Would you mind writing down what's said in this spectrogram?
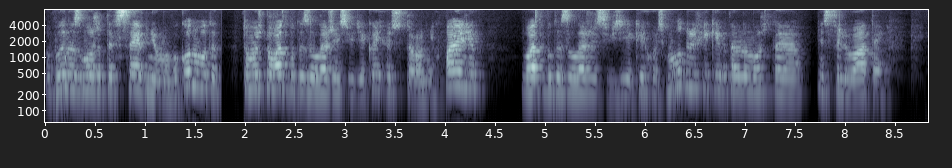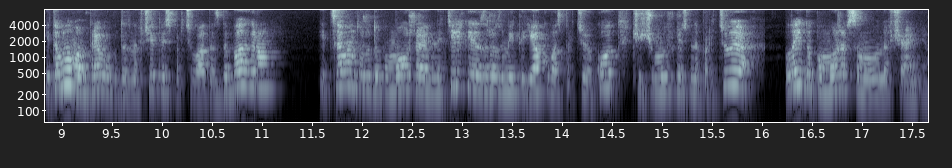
ви не зможете все в ньому виконувати, тому що у вас буде залежність від якихось сторонніх файлів, у вас буде залежність від якихось модулів, які ви там не можете інсталювати. І тому вам треба буде навчитись працювати з дебагером. І це вам дуже допоможе не тільки зрозуміти, як у вас працює код, чи чому щось не працює, але й допоможе в самому навчанні.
